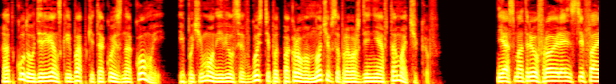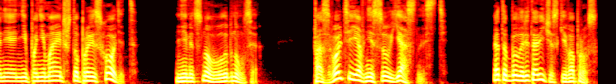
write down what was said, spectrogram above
Откуда у деревенской бабки такой знакомый, и почему он явился в гости под покровом ночи в сопровождении автоматчиков? «Я смотрю, фройлен Стефания не понимает, что происходит». Немец снова улыбнулся. «Позвольте я внесу ясность». Это был риторический вопрос,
